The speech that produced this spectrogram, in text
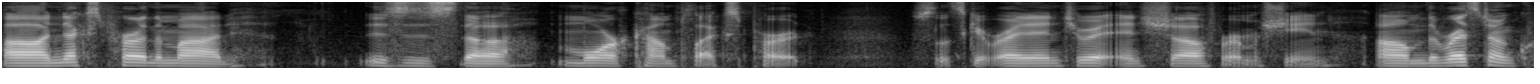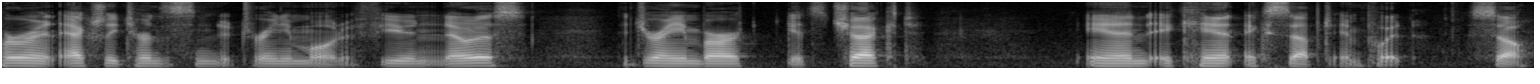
uh, next part of the mod. This is the more complex part. So let's get right into it and shut off our machine. Um, the redstone current actually turns us into draining mode. If you didn't notice, the drain bar gets checked and it can't accept input. So,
